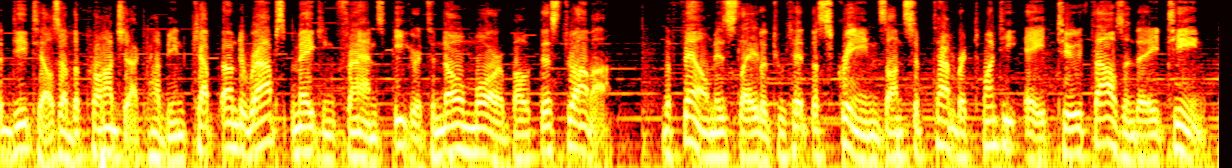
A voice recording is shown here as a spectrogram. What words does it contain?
The details of the project have been kept under wraps making fans eager to know more about this drama. The film is slated to hit the screens on September 28, 2018.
